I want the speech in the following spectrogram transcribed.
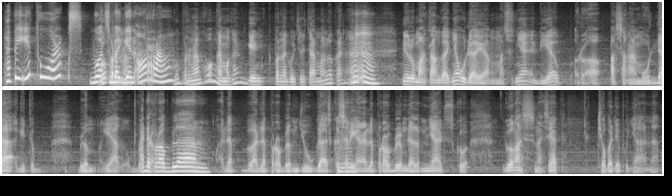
Tapi it works buat Gua sebagian pernah- orang. Gue pernah kok emang kan geng pernah gue cerita sama lo kan. Ada, Ini rumah tangganya udah yang maksudnya dia uh, pasangan muda gitu. Belum ya beberapa- problem. uh, ada ada problem juga, keseringan ada problem dalamnya terus gue gue ngasih nasihat coba dia punya anak.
